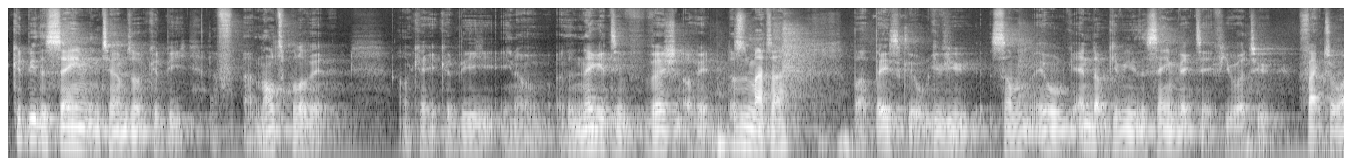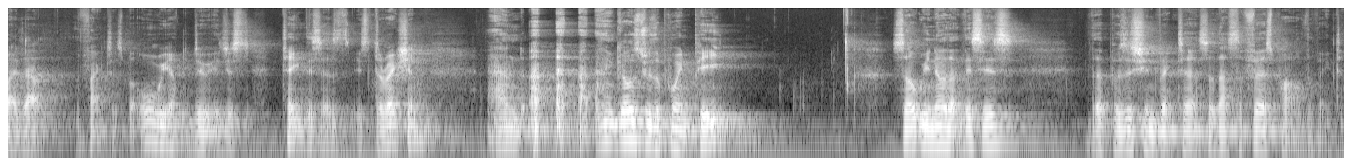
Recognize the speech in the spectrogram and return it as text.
it could be the same in terms of it could be a, a multiple of it. Okay, it could be you know the negative version of it. Doesn't matter, but basically it will give you some. It will end up giving you the same vector if you were to factorize out the factors. But all we have to do is just take this as its direction, and it goes through the point P. So we know that this is the position vector. So that's the first part of the vector.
